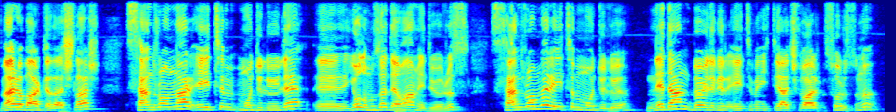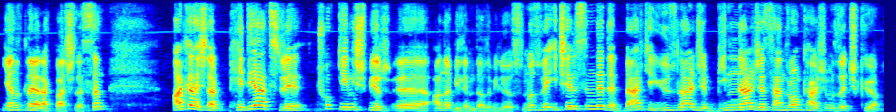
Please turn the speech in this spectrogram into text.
Merhaba arkadaşlar. Sendromlar eğitim modülüyle e, yolumuza devam ediyoruz. Sendromlar eğitim modülü neden böyle bir eğitime ihtiyaç var sorusunu yanıtlayarak başlasın. Arkadaşlar pediatri çok geniş bir e, ana bilim dalı biliyorsunuz ve içerisinde de belki yüzlerce, binlerce sendrom karşımıza çıkıyor.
